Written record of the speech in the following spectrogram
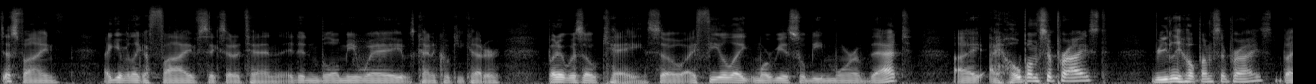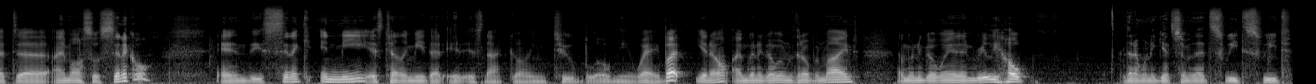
just fine. I give it like a five, six out of ten. It didn't blow me away. It was kind of cookie cutter, but it was okay. So I feel like Morbius will be more of that. I I hope I'm surprised. Really hope I'm surprised, but uh, I'm also cynical, and the cynic in me is telling me that it is not going to blow me away. But you know, I'm going to go in with an open mind. I'm going to go in and really hope that I'm going to get some of that sweet, sweet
